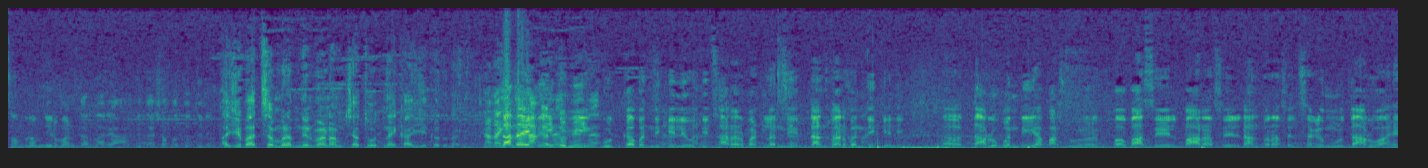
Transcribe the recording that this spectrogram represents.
संभ्रम निर्माण करणारे आहेत अशा पद्धतीने? अजिबात संभ्रम निर्माण आमच्यात होत नाही काळजी करू नका. दादा एक तुम्ही गुटखा बंदी केली होती आर आर पाटलांनी डान्स बार बंदी केली. अ, दारू बंदी या पार्श्वभूमीवर पब असेल बार असेल डान्स बार असेल सगळं मूळ दारू आहे.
